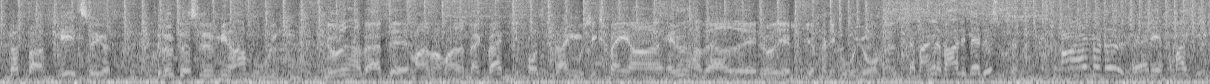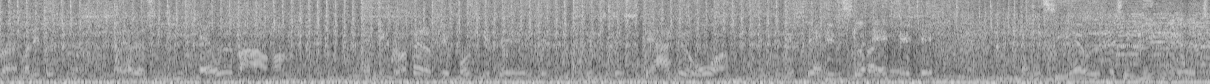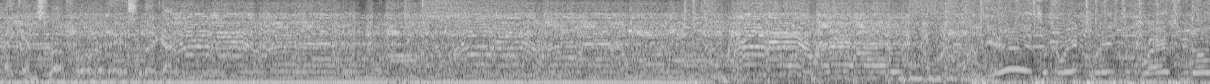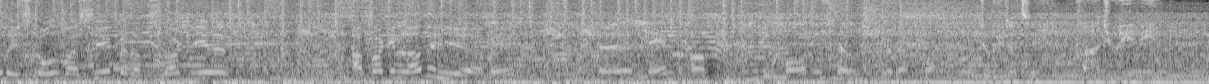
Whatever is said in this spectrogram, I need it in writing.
er flot bare. Helt sikkert. Det lugter også lidt af min armhule. Noget har været øh, meget, meget, meget mærkværdigt i forhold til min egen musiksmag, og andet har været øh, noget, jeg lige har faldet i god jord med. Der mangler bare lidt mere dødsmusik. Der mangler død. Ja, det er for meget keeper og lidt død. Og jeg vil altså lige ærge bare om, at det godt være, at der bliver brugt et, øh, et, et, et stærke ord det næste indslag. Jeg vil sige herude fra teknikken, jeg tager ikke ansvar for, hvad der er, jeg sætter i gang. A great place to crash. You know, they stole my ship and I'm stuck here. I fucking love it here, man. Uh, Land of Immortal Sugar. Du lytter til Radio Heavy.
